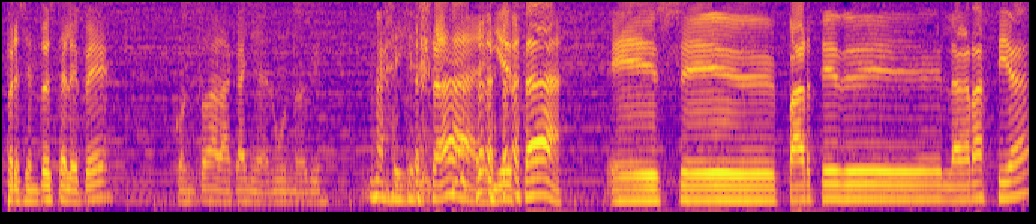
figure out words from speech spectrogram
presentó este LP con toda la caña del mundo, tío. Ahí está, ahí está. Es eh, parte de la gracia.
